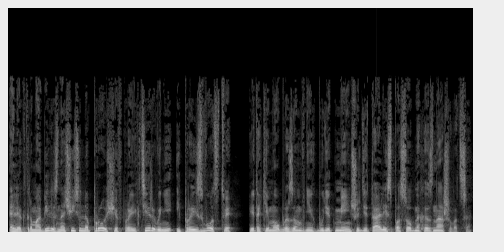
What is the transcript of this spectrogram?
электромобили значительно проще в проектировании и производстве, и таким образом в них будет меньше деталей, способных изнашиваться.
